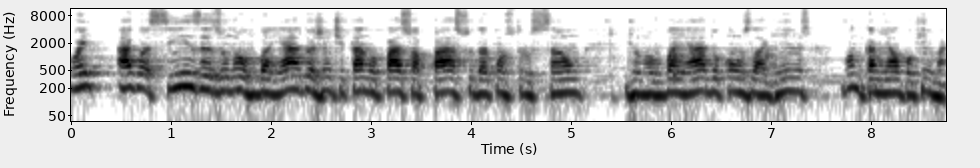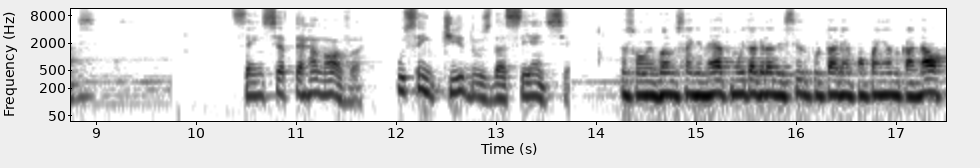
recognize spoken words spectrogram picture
Oi, Águas Cinzas, um novo banhado, a gente está no passo a passo da construção de um novo banhado com os laguinhos. Vamos caminhar um pouquinho mais. Ciência Terra Nova, os sentidos da ciência. Eu sou o Evandro Sanguineto, muito agradecido por estarem acompanhando o canal.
